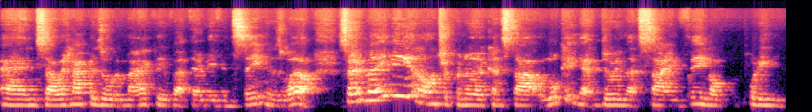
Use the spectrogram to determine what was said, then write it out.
And so it happens automatically without them even seeing as well. So maybe an entrepreneur can start looking at doing that same thing of putting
